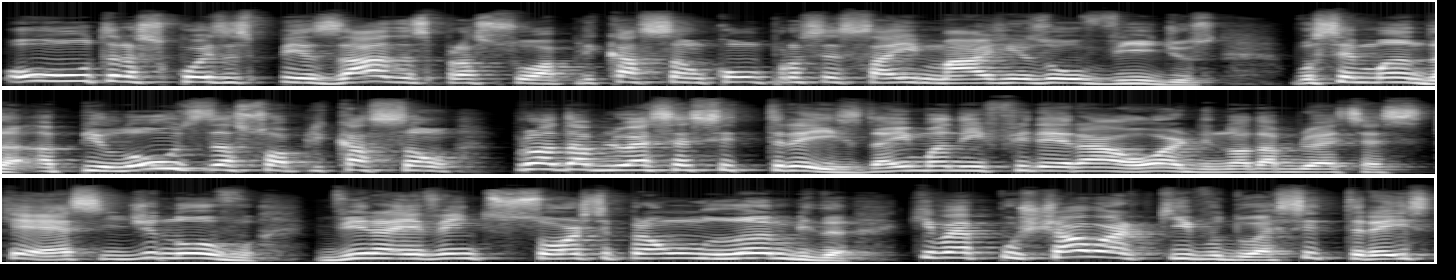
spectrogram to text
Ou outras coisas pesadas para sua aplicação, como processar imagens ou vídeos. Você manda uploads da sua aplicação para o AWS S3, daí manda enfileirar a ordem no AWS SQS e de novo vira event source para um Lambda, que vai puxar o arquivo do S3,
